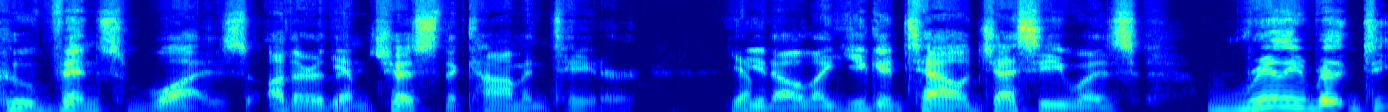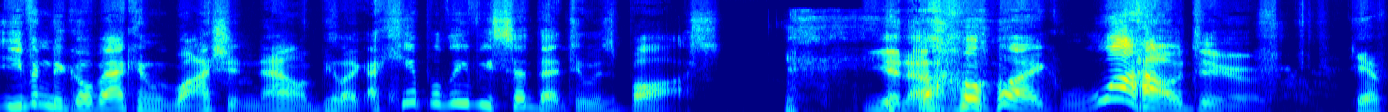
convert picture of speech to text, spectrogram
who Vince was, other than Yep. just the commentator. Yep. You know, like you could tell Jesse was really, really to, even to go back and watch it now and be like, I can't believe he said that to his boss. You know, like wow, dude. Yep.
